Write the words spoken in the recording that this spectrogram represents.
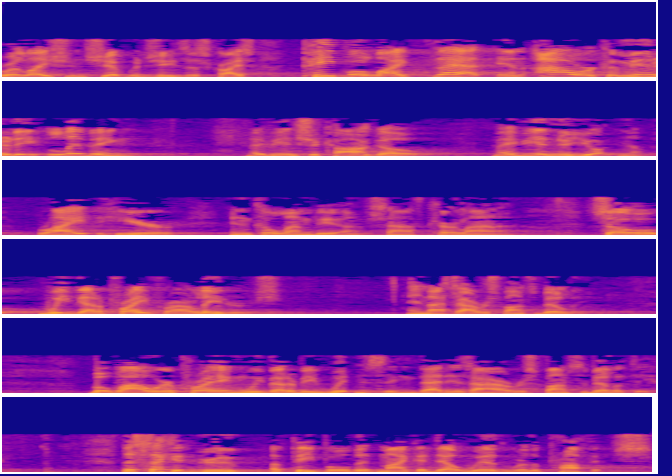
relationship with Jesus Christ people like that in our community living. Maybe in Chicago, maybe in New York, no, right here in Columbia, South Carolina. So we've got to pray for our leaders, and that's our responsibility. But while we're praying, we better be witnessing. That is our responsibility. The second group of people that Micah dealt with were the prophets.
